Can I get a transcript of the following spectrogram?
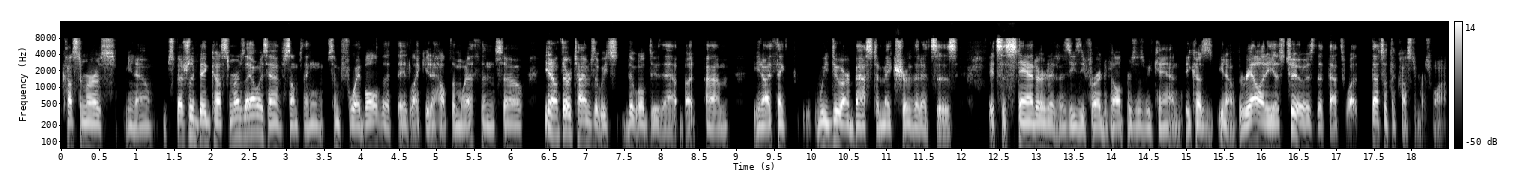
Customers you know especially big customers they always have something some foible that they'd like you to help them with and so you know there are times that we that we'll do that but um you know i think we do our best to make sure that it's as it's as standard and as easy for our developers as we can because you know the reality is too is that that's what that's what the customers want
